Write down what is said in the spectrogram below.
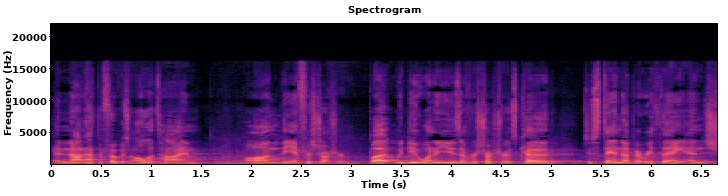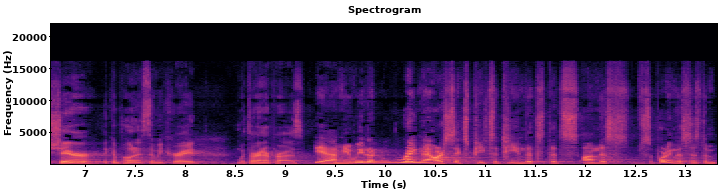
and not have to focus all the time on the infrastructure. But we do want to use infrastructure as code to stand up everything and share the components that we create with our enterprise. Yeah, I mean, we right now our six pizza team that's that's on this supporting the system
